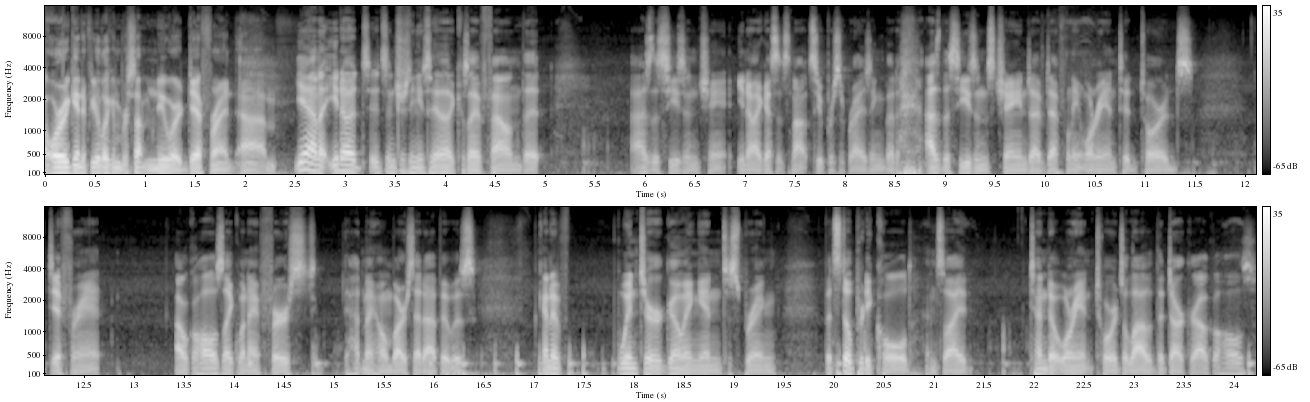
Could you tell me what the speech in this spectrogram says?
or again, if you're looking for something new or different. Um, Yeah, and you know it's it's interesting you say that because I've found that as the season change, you know, I guess it's not super surprising, but as the seasons change, I've definitely oriented towards different alcohols. Like when I first had my home bar set up, it was kind of winter going into spring, but still pretty cold, and so I tend to orient towards a lot of the darker alcohols,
